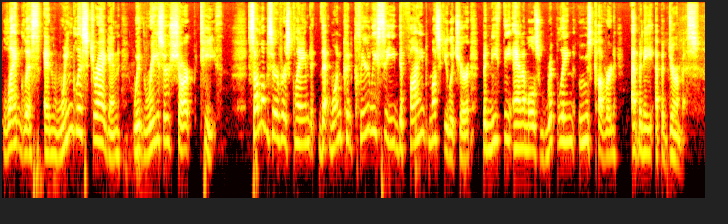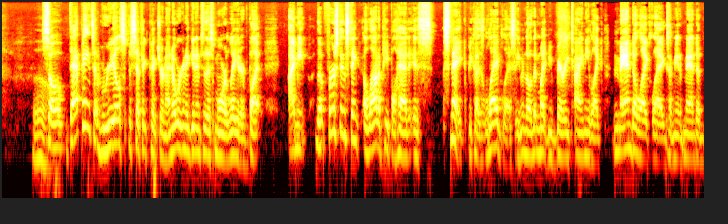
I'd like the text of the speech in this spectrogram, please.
legless, and wingless dragon with razor sharp teeth. Some observers claimed that one could clearly see defined musculature beneath the animal's rippling, ooze covered ebony epidermis. Ugh. So that paints a real specific picture. And I know we're going to get into this more later, but I mean, the first instinct a lot of people had is snake because legless, even though that might be very tiny, like Manda like legs. I mean, Manda,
